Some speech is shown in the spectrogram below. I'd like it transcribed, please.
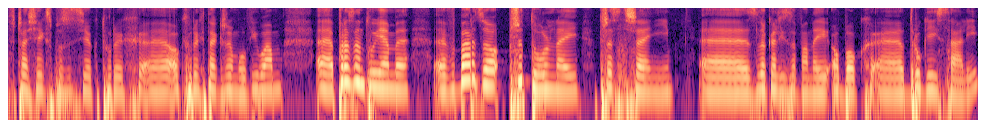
w czasie ekspozycji, o których, o których także mówiłam, prezentujemy w bardzo przytulnej przestrzeni zlokalizowanej obok e, drugiej sali.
